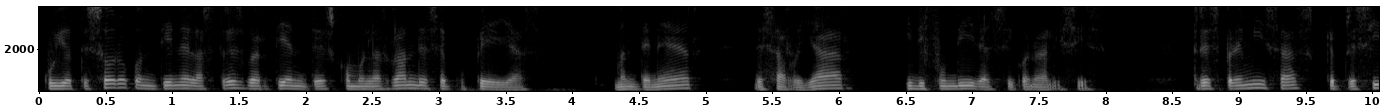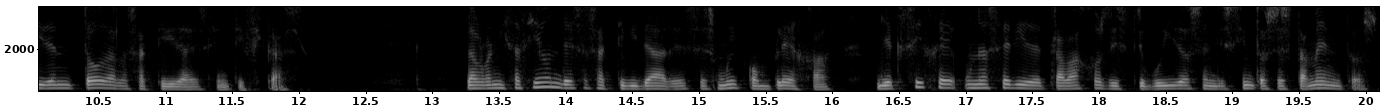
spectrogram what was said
cuyo tesoro contiene las tres vertientes como en las grandes epopeyas, mantener, desarrollar y difundir el psicoanálisis. Tres premisas que presiden todas las actividades científicas. La organización de esas actividades es muy compleja y exige una serie de trabajos distribuidos en distintos estamentos,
